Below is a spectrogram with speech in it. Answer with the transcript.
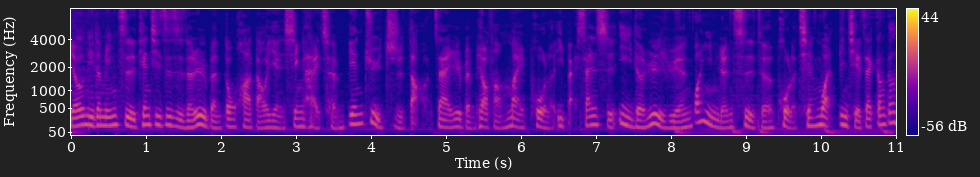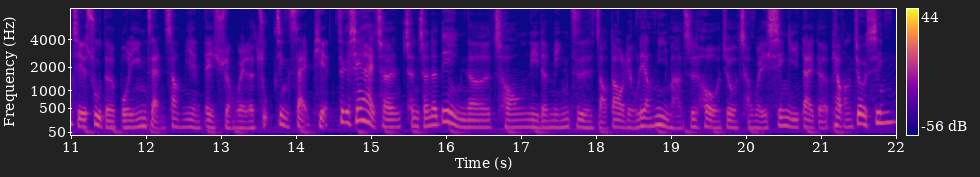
有你的名字，《天气之子》的日本动画导演新海诚编剧指导，在日本票房卖破了一百三十亿的日元，观影人次则破了千万，并且在刚刚结束的柏林展上面被选为了主竞赛片。这个新海诚陈诚的电影呢，从你的名字找到流量密码之后，就成为新一代的票房救星、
